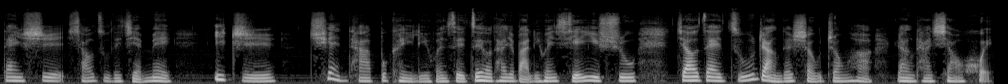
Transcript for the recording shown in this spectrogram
但是小组的姐妹一直劝他不可以离婚，所以最后他就把离婚协议书交在组长的手中，哈，让他销毁。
